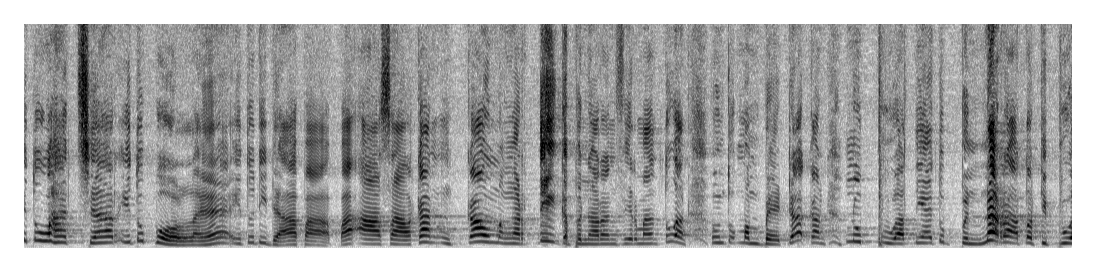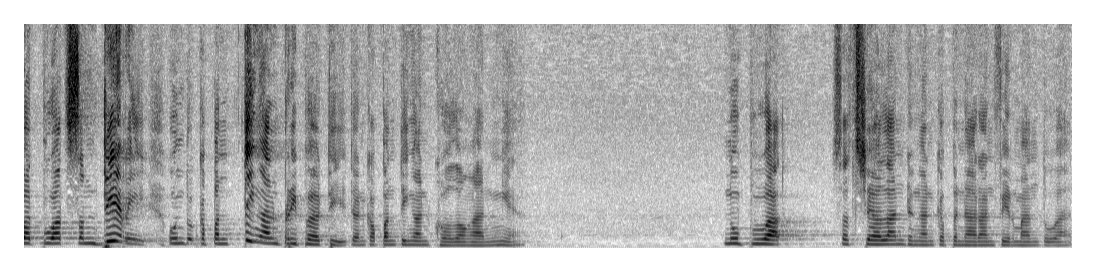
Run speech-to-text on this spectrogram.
Itu wajar, itu boleh, itu tidak apa-apa asalkan engkau mengerti kebenaran firman Tuhan untuk membedakan nubuatnya itu benar atau dibuat-buat sendiri untuk kepentingan pribadi dan kepentingan golongannya. Nubuat sejalan dengan kebenaran firman Tuhan.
